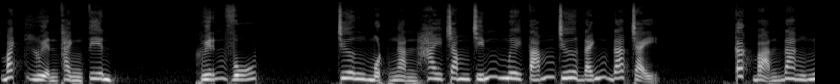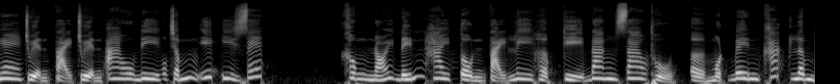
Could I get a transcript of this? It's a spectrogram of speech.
Bách luyện thành tiên. huyễn Vũ. Chương 1298 chưa đánh đã chạy. Các bạn đang nghe truyện tại truyện Audi.xyz. Không nói đến hai tồn tại ly hợp kỳ đang giao thủ ở một bên khác lâm.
